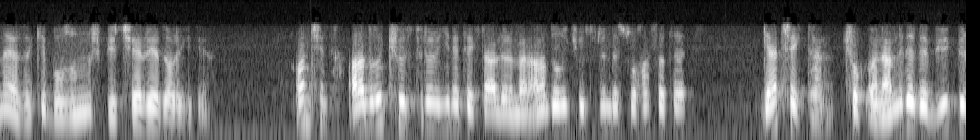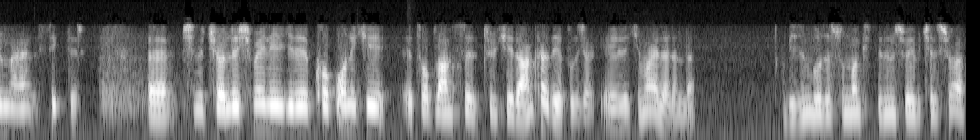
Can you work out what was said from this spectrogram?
ne yazık ki bozulmuş bir çevreye doğru gidiyor. Onun için Anadolu kültürünü yine tekrarlıyorum ben. Anadolu kültüründe su hasatı gerçekten çok önemlidir ve büyük bir mühendisliktir. Ee, şimdi çölleşme ile ilgili COP12 e, toplantısı Türkiye'de Ankara'da yapılacak Eylül-Ekim aylarında. Bizim burada sunmak istediğimiz şöyle bir çalışma var.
